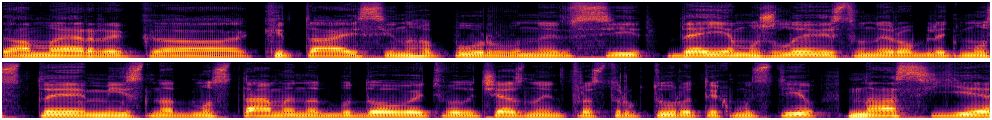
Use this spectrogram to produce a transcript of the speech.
Америка, Китай, Сінгапур. Вони всі, де є можливість, вони роблять мости, міст над мостами, надбудовують величезну інфраструктуру тих мостів. Нас є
